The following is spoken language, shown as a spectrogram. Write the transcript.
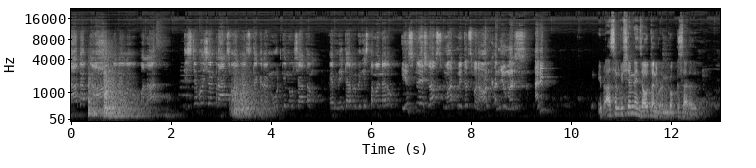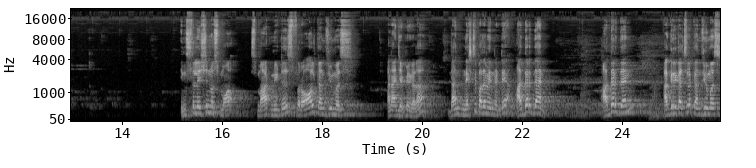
దాదాపు ఆరు నెలల లోపల డిస్ట్రిబ్యూషన్ ట్రాన్స్ఫార్మర్స్ దగ్గర నూటికి నూరు శాతం మేము మీటర్లు బిగిస్తామన్నారు. Installation of smart meters for all consumers అని. ఇప్పుడు అసలు విషయం నేను చదువుతాను ఇప్పుడు మీకు ఒక్కసారి అది. ఇన్స్టలేషన్ ఆఫ్ స్మా smart meters for all consumers అని ఆయన చెప్పాను కదా. దాని నెక్స్ట్ పదం ఏంటంటే other than other than agricultural consumers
